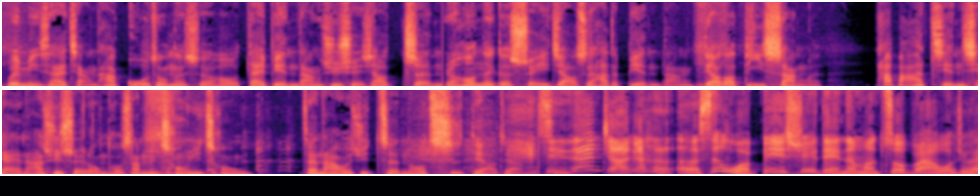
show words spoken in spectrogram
魏敏是在讲他国中的时候带便当去学校蒸，然后那个水饺是他的便当掉到地上了，他把它捡起来拿去水龙头上面冲一冲，再拿回去蒸，然后吃掉这样子。你这样讲好像很恶，是我必须得那么做，不然我就会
